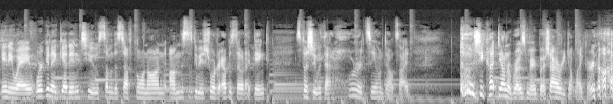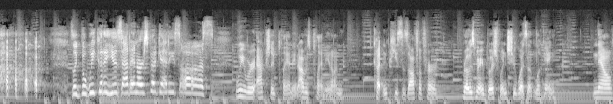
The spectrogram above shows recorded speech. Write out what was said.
Anyway, we're gonna get into some of the stuff going on. Um, this is gonna be a shorter episode, I think, especially with that horrid sound outside. she cut down a rosemary bush. I already don't like her. it's like, but we could have used that in our spaghetti sauce. We were actually planning. I was planning on cutting pieces off of her rosemary bush when she wasn't looking. Now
